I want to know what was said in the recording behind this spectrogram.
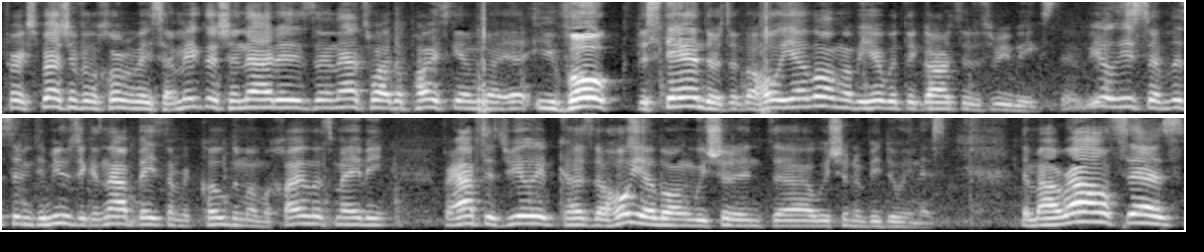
for expression for the Churban Beis Hamikdash, and that is, and that's why the Paiskim uh, evoke the standards of the whole year long over here with regards to the three weeks. The real issue of listening to music is not based on Rekodim or Mechailis, maybe. Perhaps it's really because the whole year long we shouldn't uh, we shouldn't be doing this. The Maharal says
